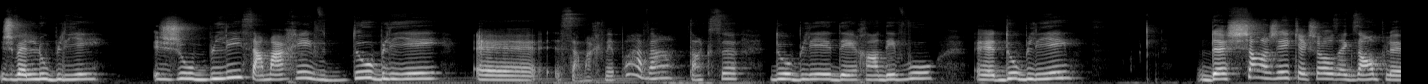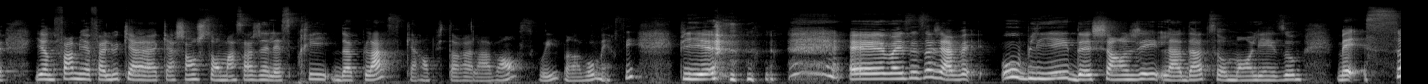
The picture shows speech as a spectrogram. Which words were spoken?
je vais l'oublier. J'oublie, ça m'arrive d'oublier euh, ça m'arrivait pas avant, tant que ça, d'oublier des rendez-vous, euh, d'oublier de changer quelque chose. Exemple, il y a une femme, il a fallu qu'elle change son massage de l'esprit de place, 48 heures à l'avance. Oui, bravo, merci. Puis, euh, ben c'est ça, j'avais oublié de changer la date sur mon lien Zoom. Mais ça,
